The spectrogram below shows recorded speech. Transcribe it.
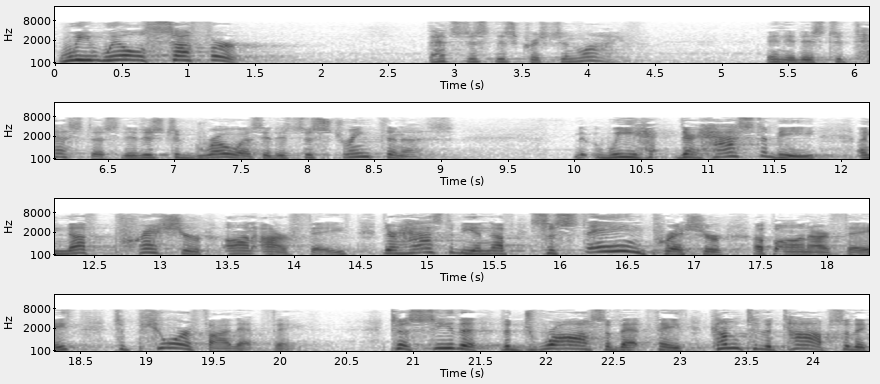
We will suffer. That's just this Christian life. And it is to test us, it is to grow us, it is to strengthen us. We there has to be enough pressure on our faith. There has to be enough sustained pressure upon our faith to purify that faith. To see the, the dross of that faith come to the top so that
